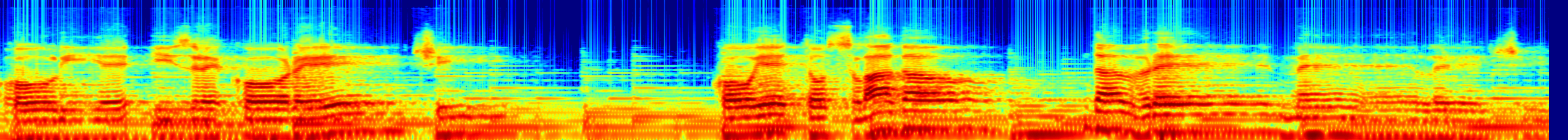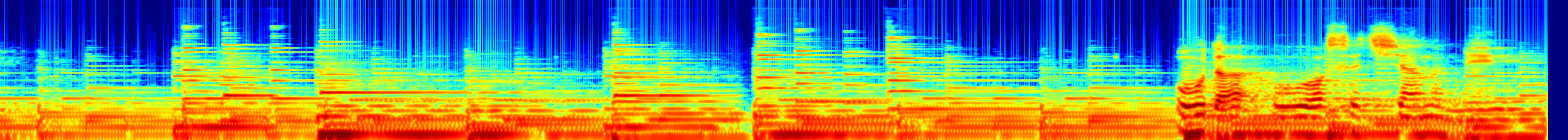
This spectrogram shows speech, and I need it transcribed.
ko li je izreko reči. Ko je to slagao da vreme leči? U dahu osjećam miris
